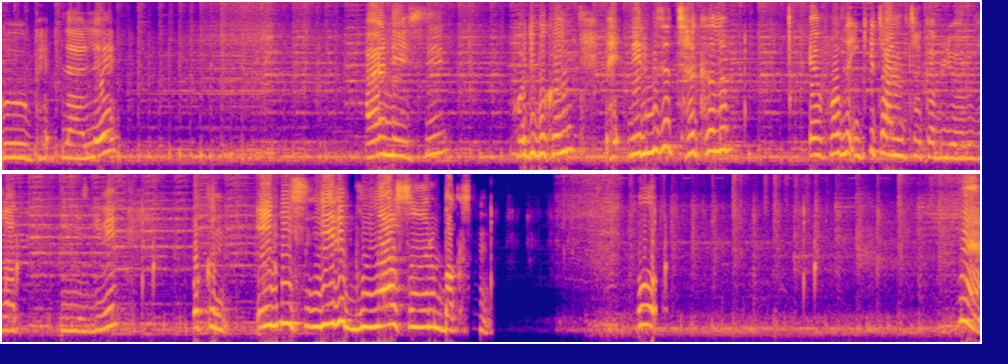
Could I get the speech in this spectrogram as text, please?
bu petlerle. Her neyse. Hadi bakalım petlerimizi takalım. En fazla iki tane takabiliyoruz bildiğiniz gibi. Bakın en iyisileri bunlar sanırım baksana. Bu ne?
